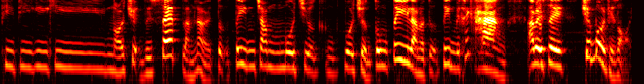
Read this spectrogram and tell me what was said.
khi khi khi, khi nói chuyện với sếp làm thế nào để tự tin trong môi trường môi trường công ty làm là tự tin với khách hàng. Abc chuyên môn phải giỏi.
